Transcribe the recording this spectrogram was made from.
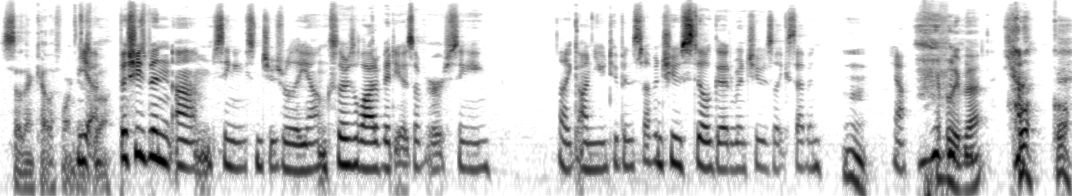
Southern California yeah, as well. but she's been um singing since she was really young, so there's a lot of videos of her singing, like on YouTube and stuff, and she was still good when she was like seven. Mm. Yeah, I believe that. Yeah. Cool. Cool.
